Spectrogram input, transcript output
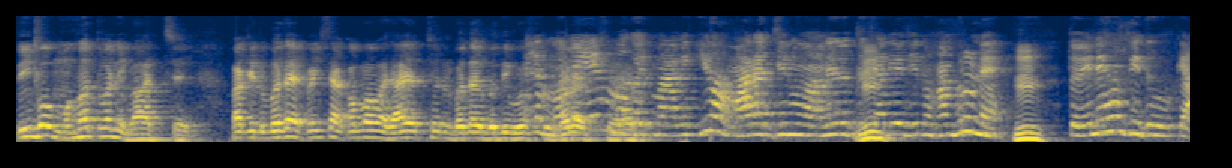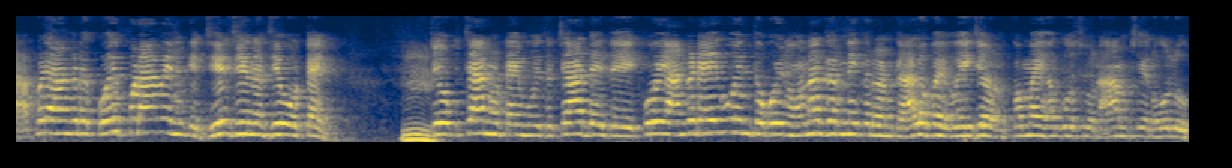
તો એ બહુ મહત્વની વાત છે. બાકી તો બધાય પૈસા કમાવા જાય જ છે ને બધાય બધી એટલે વસ્તુ કરે જ એમ છે. મગજમાં આવી ગયો આ મહારાજજીનું અનિરુદ્ધાચાર્યજીનું સાંભળ્યું ને તો એને શું કીધું કે આપણે આંગળે કોઈ પણ આવે ને કે જે જેને જેવો ટાઈમ જો ચાનો ટાઈમ હોય તો ચા દઈ દે. કોઈ આંગળે આવ્યું હોય ને તો કોઈનો અનાદર નહીં કરવાનો કે હાલો ભાઈ વહી જાઓ કમાઈ હગો છો ને આમ છે ને ઓલું.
